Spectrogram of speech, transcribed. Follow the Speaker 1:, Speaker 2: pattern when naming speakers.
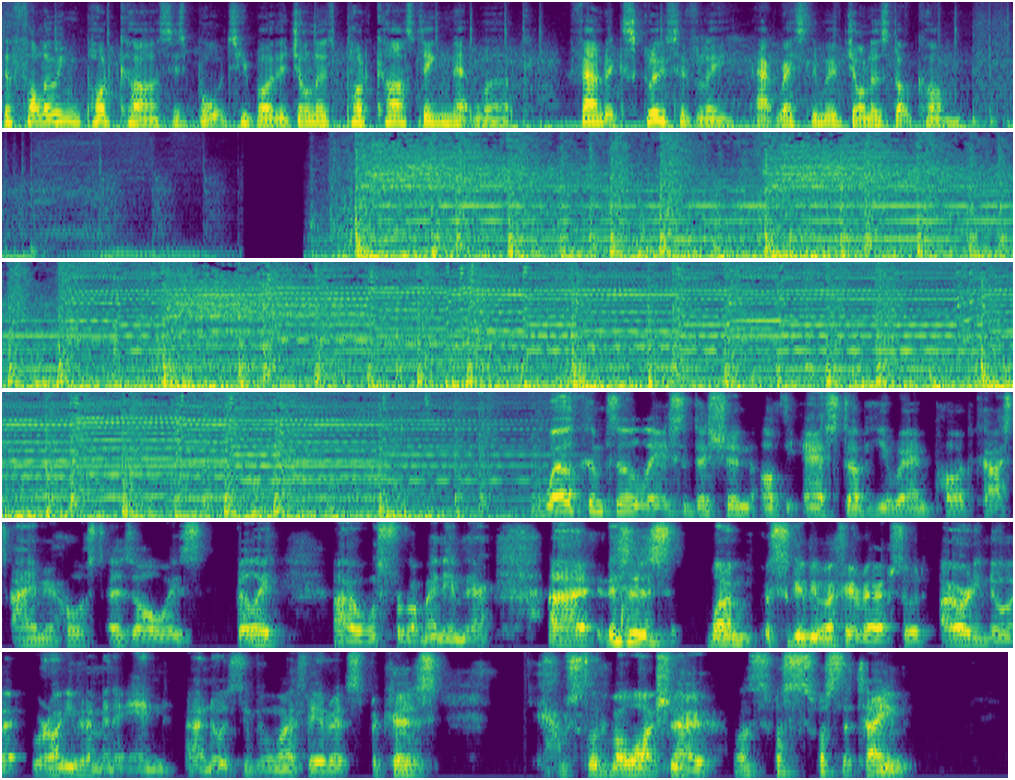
Speaker 1: The following podcast is brought to you by the Johners Podcasting Network, found exclusively at WrestlingWithJohners.com.
Speaker 2: Welcome to the latest edition of the SWN podcast. I am your host, as always, Billy. I almost forgot my name there. Uh, this is one. Of, this is going to be my favorite episode. I already know it. We're not even a minute in. I know it's going to be one of my favorites because I'm just looking at my watch now. What's what's what's the time?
